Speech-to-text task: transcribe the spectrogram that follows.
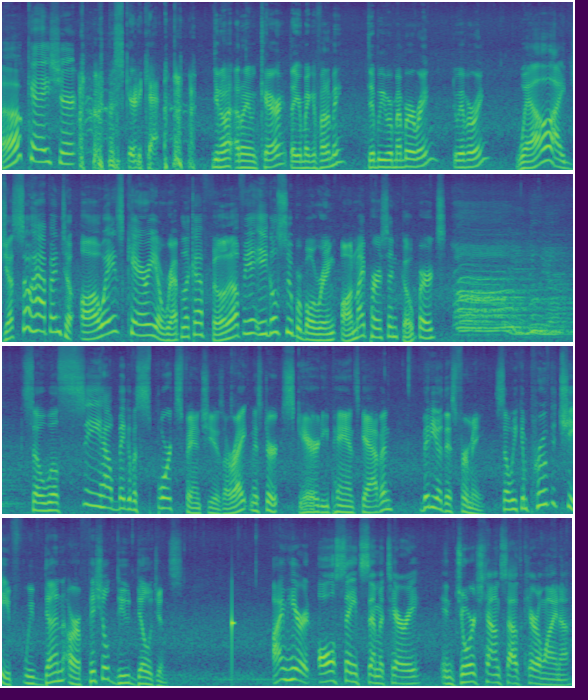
Okay, sure. Scaredy cat. You know what? I don't even care that you're making fun of me. Did we remember a ring? Do we have a ring? well, I just so happen to always carry a replica Philadelphia Eagles Super Bowl ring on my person. Go Birds. So we'll see how big of a sports fan she is, all right, Mr. Scaredy Pants Gavin? Video this for me so we can prove to Chief we've done our official due diligence. I'm here at All Saints Cemetery in Georgetown, South Carolina.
